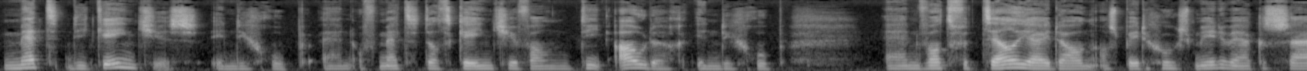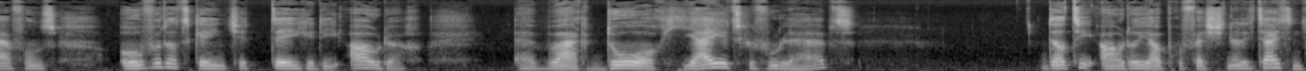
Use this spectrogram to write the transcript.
met die kindjes in die groep? En, of met dat kindje van die ouder in de groep? En wat vertel jij dan als pedagogisch medewerker s'avonds over dat kindje tegen die ouder? Uh, waardoor jij het gevoel hebt dat die ouder jouw professionaliteit in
